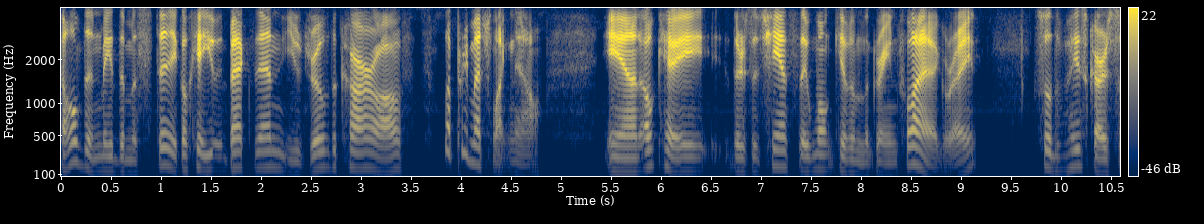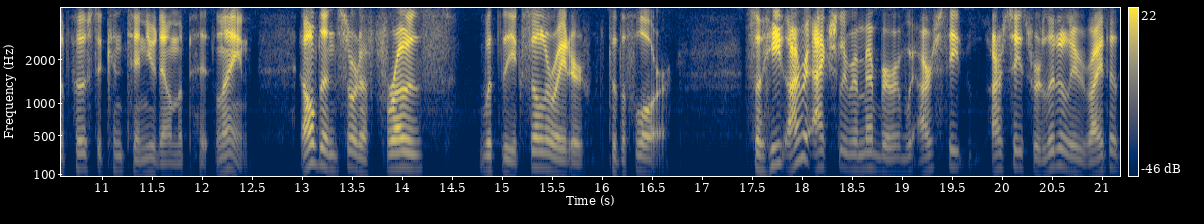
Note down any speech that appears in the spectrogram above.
Eldon made the mistake. Okay, you, back then you drove the car off, well, pretty much like now. And okay, there's a chance they won't give him the green flag, right? So the pace car is supposed to continue down the pit lane. Eldon sort of froze with the accelerator to the floor. So he, I actually remember our seat, our seats were literally right at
